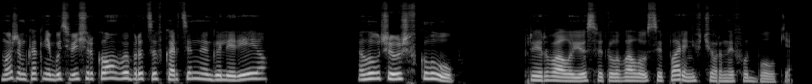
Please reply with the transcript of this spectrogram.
Можем как-нибудь вечерком выбраться в картинную галерею». «Лучше уж в клуб», прервал ее светловолосый парень в черной футболке.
